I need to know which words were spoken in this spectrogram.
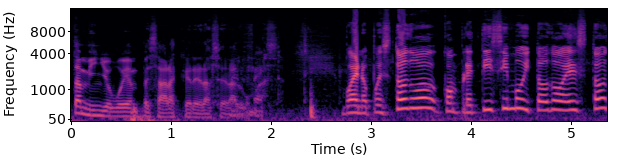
también yo voy a empezar a querer hacer algo más. Bueno, pues todo completísimo y todo esto,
